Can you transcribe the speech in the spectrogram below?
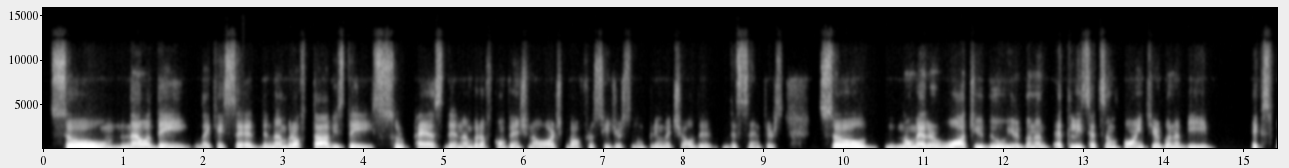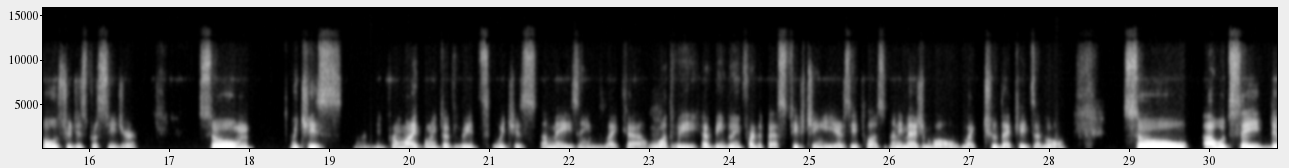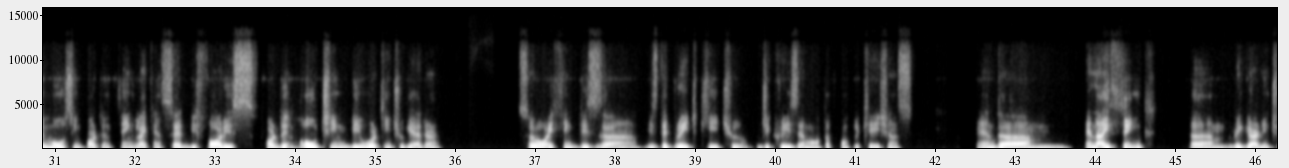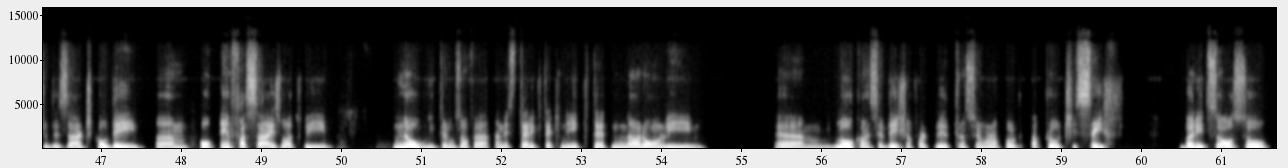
So nowadays, like I said, the number of TAVIs, they surpass the number of conventional aortic valve procedures in pretty much all the, the centers. So no matter what you do, you're gonna, at least at some point, you're gonna be exposed to this procedure. So which is from my point of view it's which is amazing like uh, mm-hmm. what we have been doing for the past 15 years it was unimaginable like two decades ago so i would say the most important thing like i said before is for the whole team be working together. So i think this uh, is the great key to decrease the amount of complications. And um, and i think um, regarding to this article, they um, emphasize what we know in terms of uh, anesthetic technique that not only um, local sedation for the transfemoral approach is safe, but it's also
